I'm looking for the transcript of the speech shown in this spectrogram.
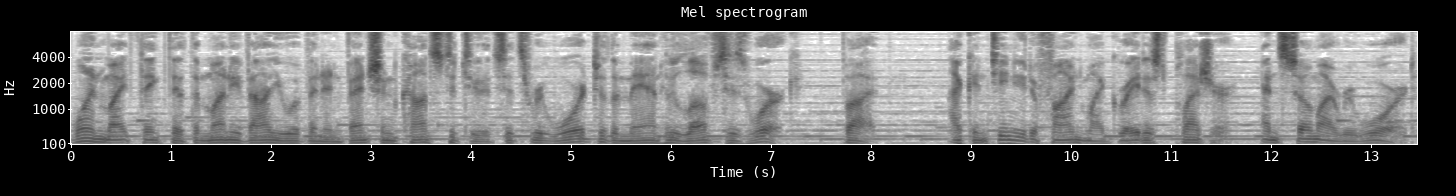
One might think that the money value of an invention constitutes its reward to the man who loves his work, but I continue to find my greatest pleasure, and so my reward,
